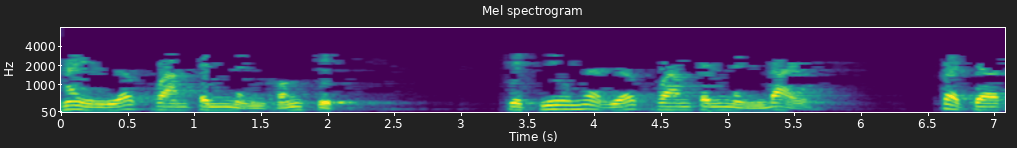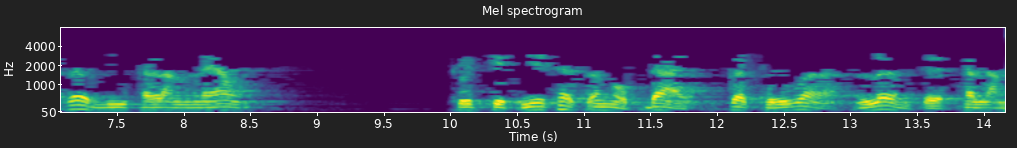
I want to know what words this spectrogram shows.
ให้เหลือความเป็นหนึ่งของจิต จิตนี้เมื่อเหลือความเป็นหนึ่งได้ ก็จะเริ่มมีพลังแล้ว คือจิตนี้ถ้าสงบได้ ก็ถือว่าเริ่มเกิดพลัง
